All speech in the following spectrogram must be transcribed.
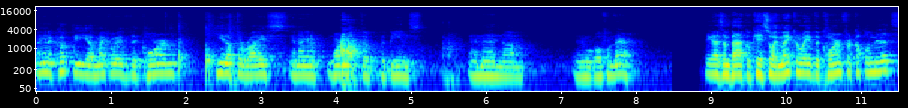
I'm gonna cook the uh, microwave the corn, heat up the rice, and I'm gonna warm up the, the beans, and then um, and then we'll go from there. Hey guys, I'm back. Okay, so I microwaved the corn for a couple minutes.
